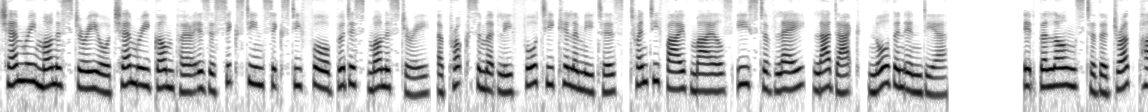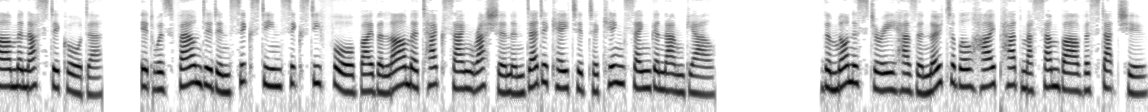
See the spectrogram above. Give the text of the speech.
Chemri Monastery or Chemri Gompa is a 1664 Buddhist monastery, approximately 40 kilometers (25 miles) east of Leh, Ladakh, northern India. It belongs to the Drugpa monastic order. It was founded in 1664 by the Lama Tagsang Raschen and dedicated to King Sengge Namgyal. The monastery has a notable high Padmasambhava statue.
